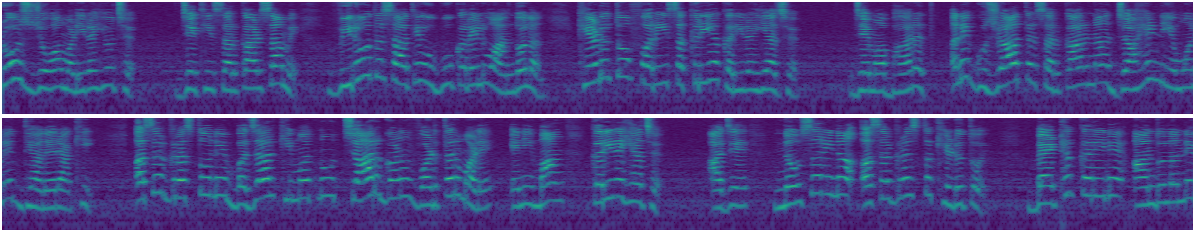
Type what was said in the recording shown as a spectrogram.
રોષ જોવા મળી રહ્યો છે. જેથી સરકાર સામે વિરોધ સાથે ઊભું કરેલું આંદોલન ખેડૂતો ફરી સક્રિય કરી રહ્યા છે. જેમાં ભારત અને ગુજરાત સરકારના જાહેર નિયમોને ધ્યાને રાખી અસરગ્રસ્તોને બજાર કિંમતનું ચાર ગણું વળતર મળે એની માંગ કરી રહ્યા છે. આજે નવસારીના અસરગ્રસ્ત ખેડૂતોએ બેઠક કરીને આંદોલનને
